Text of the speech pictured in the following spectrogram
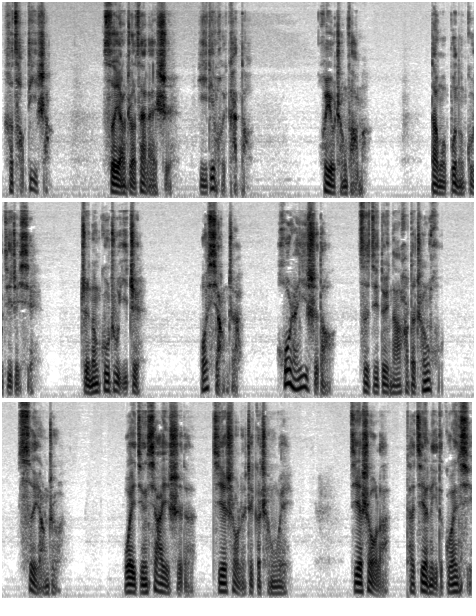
和草地上。饲养者再来时一定会看到。会有惩罚吗？但我不能顾及这些，只能孤注一掷。我想着，忽然意识到自己对男孩的称呼“饲养者”，我已经下意识的接受了这个称谓，接受了他建立的关系。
